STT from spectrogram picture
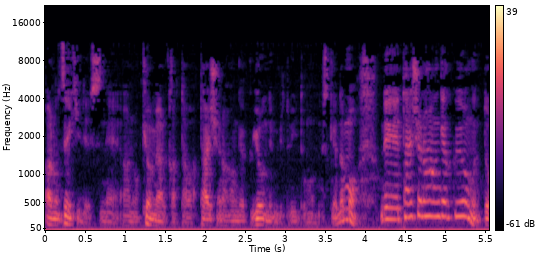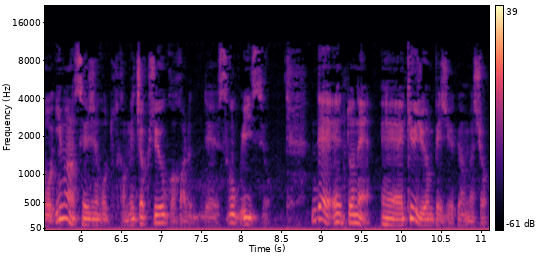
あの、ぜひですね、あの、興味ある方は大衆の反逆読んでみるといいと思うんですけれども、で、大衆の反逆読むと、今の政治のこととかめちゃくちゃよくわかるんで、すごくいいですよ。で、えっとね、えー、94ページ読みましょう。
